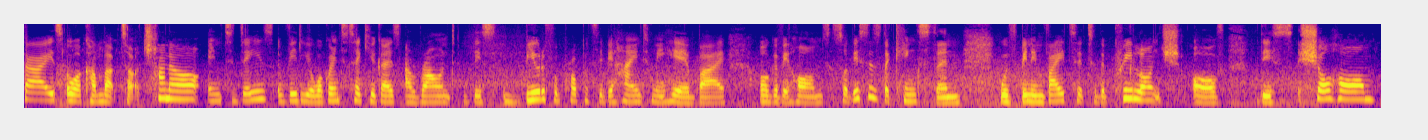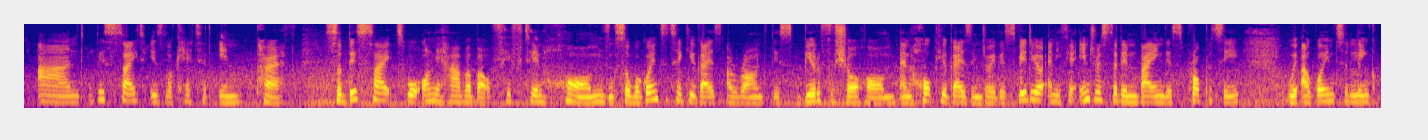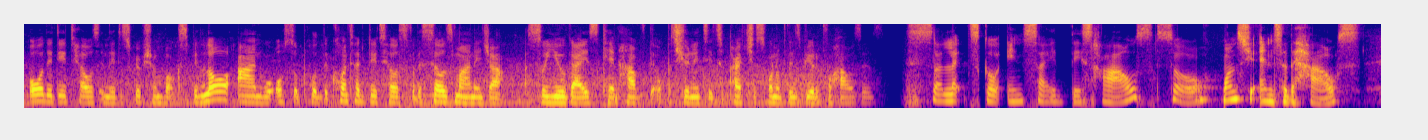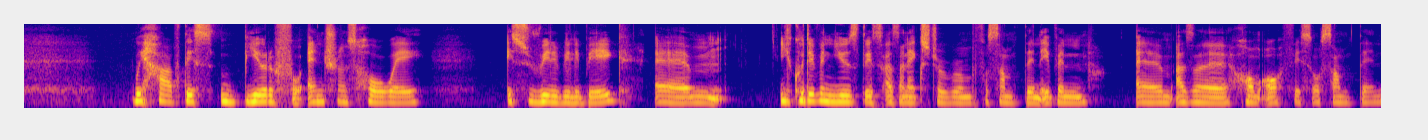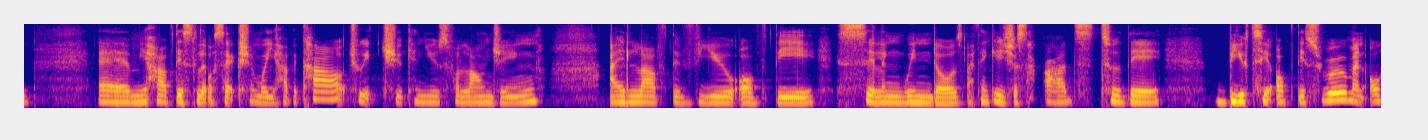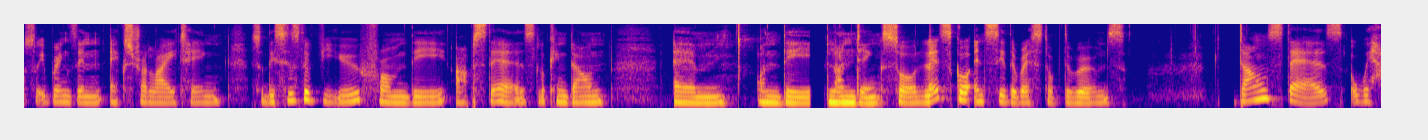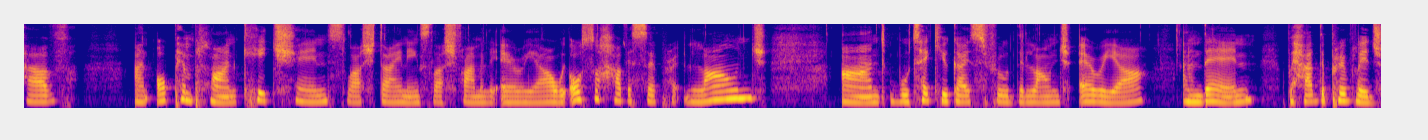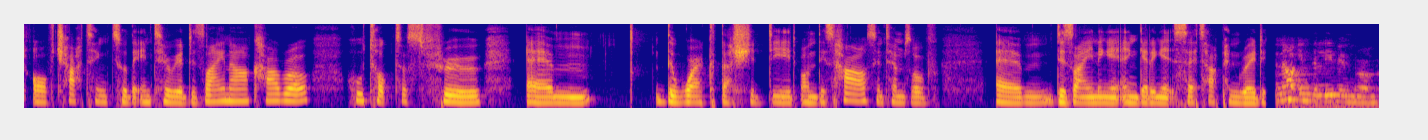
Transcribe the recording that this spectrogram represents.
guys welcome back to our channel. In today's video we're going to take you guys around this beautiful property behind me here by ogilvie homes. So this is the kingston. We've been invited to the pre-launch of this show home and this site is located in perth so this site will only have about 15 homes so we're going to take you guys around this beautiful show home and hope you guys enjoy this video and if you're interested in buying this property we are going to link all the details in the description box below and we'll also put the contact details for the sales manager so you guys can have the opportunity to purchase one of these beautiful houses. So let's go inside this house. So once you enter the house, we have this beautiful entrance hallway. It's really, really big. Um, you could even use this as an extra room for something, even um, as a home office or something. Um, you have this little section where you have a couch, which you can use for lounging. I love the view of the ceiling windows. I think it just adds to the beauty of this room and also it brings in extra lighting. So, this is the view from the upstairs looking down um, on the landing. So, let's go and see the rest of the rooms. Downstairs, we have an open plan kitchen slash dining slash family area. We also have a separate lounge and we'll take you guys through the lounge area. And then we had the privilege of chatting to the interior designer, Carol, who talked us through um, the work that she did on this house in terms of um, designing it and getting it set up and ready. Now in the living room,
